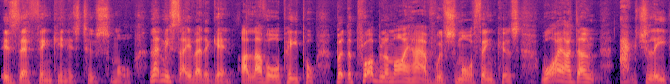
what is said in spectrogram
is their thinking is too small. Let me say that again. I love all people, but the problem I have with small thinkers, why I don't actually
